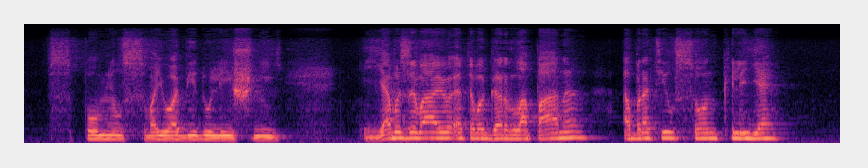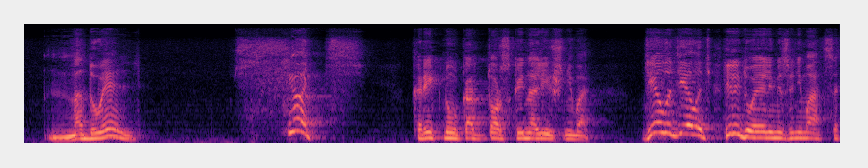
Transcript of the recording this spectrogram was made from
— вспомнил свою обиду лишний. «Я вызываю этого горлопана!» — обратился он к Илье на дуэль. «Сядь!» — крикнул конторской на лишнего. «Дело делать или дуэлями заниматься.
